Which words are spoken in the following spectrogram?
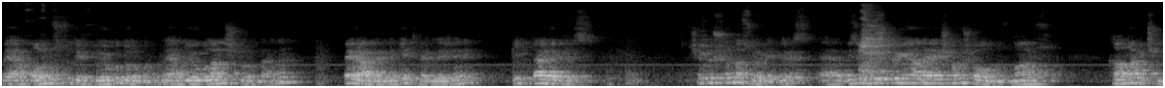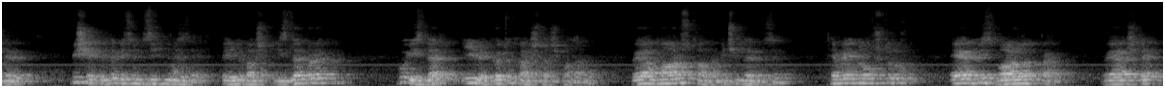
veya olumsuz bir duygu durumunu veya duygulanış durumlarını beraberinde getirebileceğini iddia edebiliriz. Şimdi şunu da söyleyebiliriz. Ee, bizim dış dünyada yaşamış olduğumuz maruz kalma biçimleri bir şekilde bizim zihnimizde belli başlı izler bırakır. Bu izler iyi ve kötü karşılaşmaların veya maruz kalma biçimlerimizin temelini oluşturur. Eğer biz varlıkta veya işte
